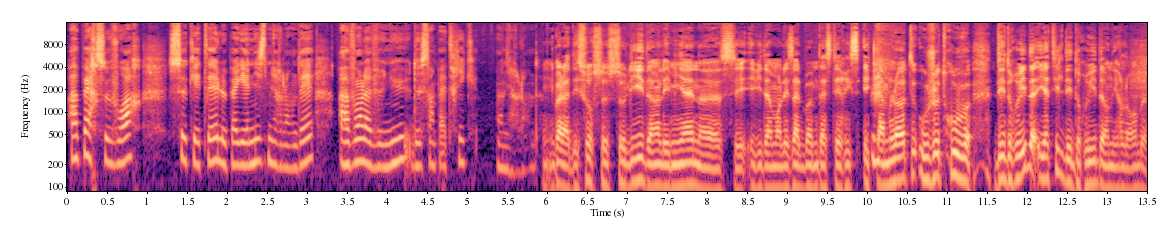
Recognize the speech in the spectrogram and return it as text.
apercevoir ce qu'était le paganisme irlandais avant la venue de Saint Patrick en Irlande. Voilà, des sources solides. Hein, les miennes, euh, c'est évidemment les albums d'Astérix et Camelot, où je trouve des druides. Y a-t-il des druides en Irlande?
